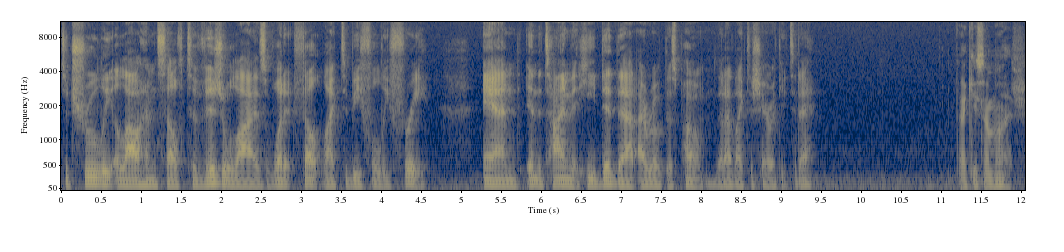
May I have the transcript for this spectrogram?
to truly allow himself to visualize what it felt like to be fully free. And in the time that he did that, I wrote this poem that I'd like to share with you today. Thank you so much.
